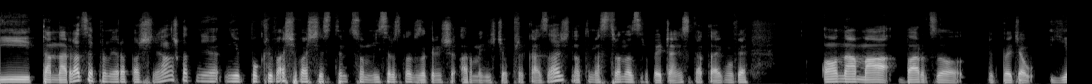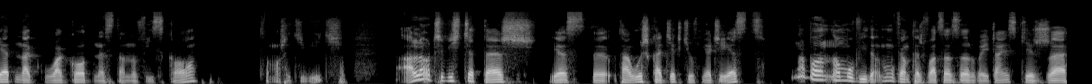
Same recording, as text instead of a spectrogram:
i ta narracja premiera Paszyniana na przykład nie, nie pokrywa się właśnie z tym, co minister spraw zagranicznych Armenii chciał przekazać, natomiast strona azerbejdżańska, tak jak mówię, ona ma bardzo, bym powiedział, jednak łagodne stanowisko, co może dziwić, ale oczywiście też jest, ta łyżka dziegciu w miodzie jest, no bo no, mówi, mówią też władze azerbejdżańskie, że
